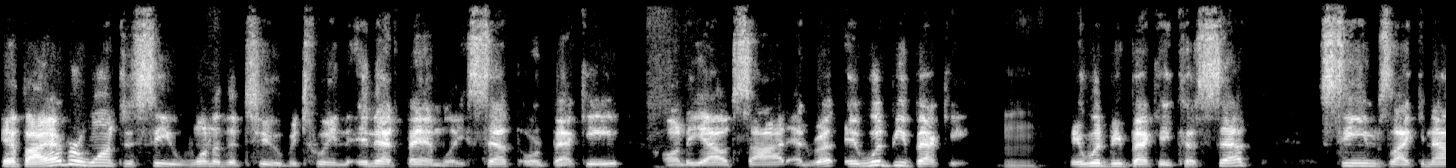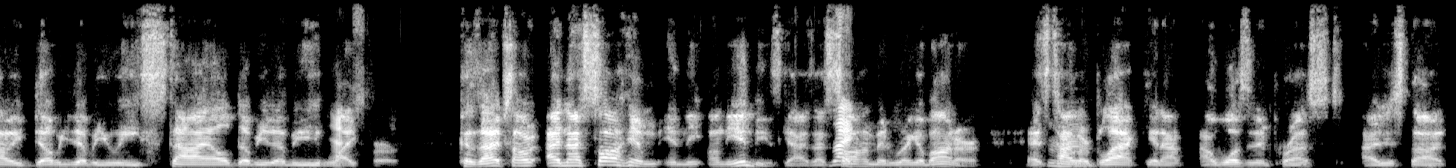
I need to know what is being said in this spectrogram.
if I ever want to see one of the two between in that family, Seth or Becky on the outside, and it would be Becky. Mm. It would be Becky because Seth seems like now a WWE style WWE yes. lifer. Because I saw and I saw him in the on the Indies, guys. I right. saw him in Ring of Honor as mm-hmm. Tyler Black, and I, I wasn't impressed. I just thought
